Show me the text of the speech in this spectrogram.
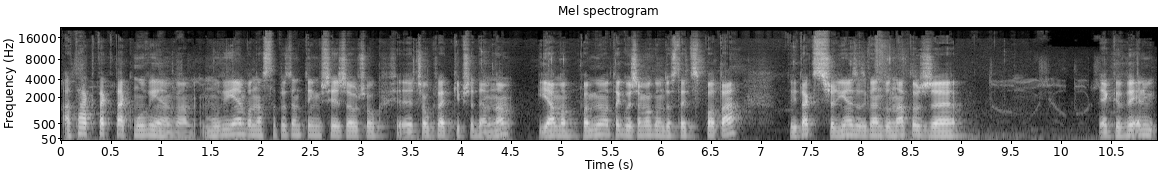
A tak, tak, tak, mówiłem wam. Mówiłem, bo na 100% to mi przyjeżdżał czołg, e, czołg lekki przede mną. Ja mam, pomimo tego, że mogłem dostać spota, to i tak strzeliłem ze względu na to, że jak wy,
